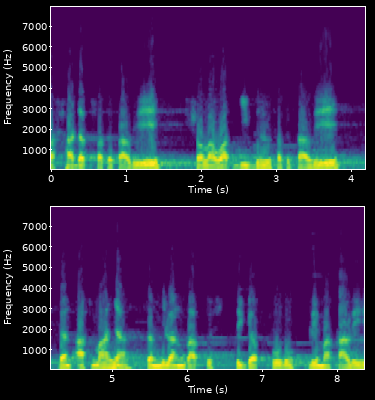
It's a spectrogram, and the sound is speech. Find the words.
syahadat satu kali sholawat Jibril satu kali dan asmanya 935 kali.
